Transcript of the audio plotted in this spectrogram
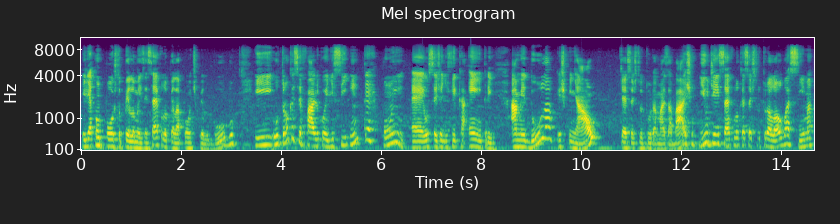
Ele é composto pelo mesencéfalo, pela ponte, pelo bulbo. E o tronco encefálico ele se interpõe, é, ou seja, ele fica entre a medula espinhal, que é essa estrutura mais abaixo, e o diencéfalo, que é essa estrutura logo acima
